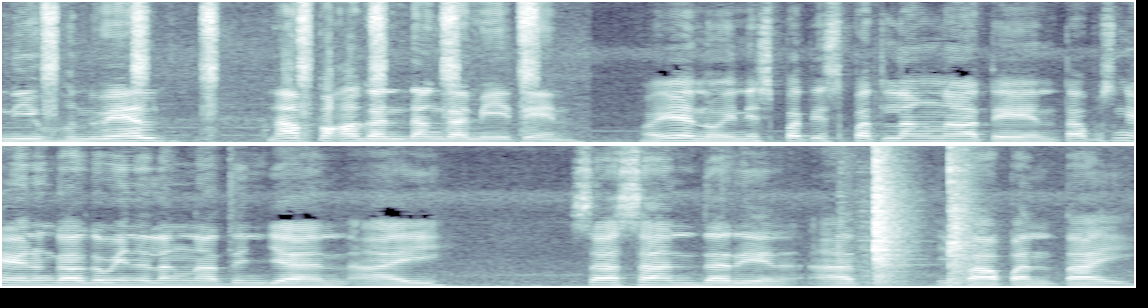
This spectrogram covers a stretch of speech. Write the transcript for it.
Nihon Weld. Napakagandang gamitin. Ayan o, inispat-ispat lang natin. Tapos ngayon, ang gagawin na lang natin dyan ay sasanda rin at ipapantay.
